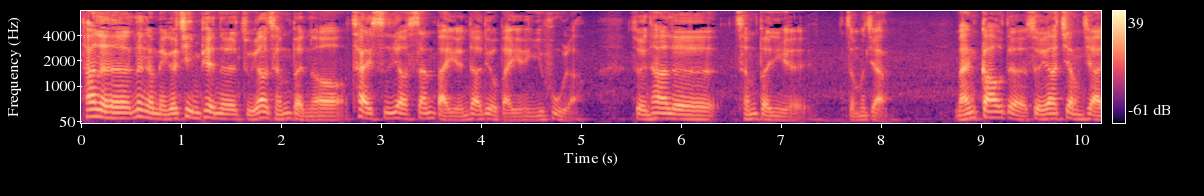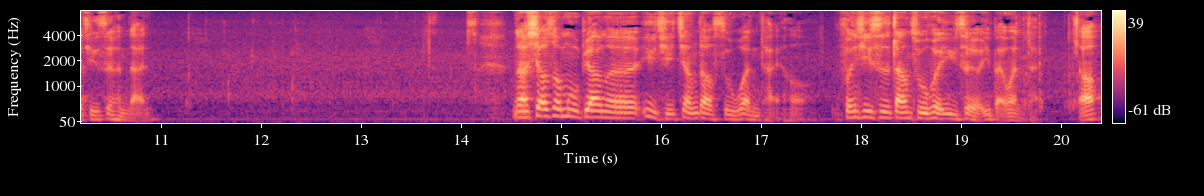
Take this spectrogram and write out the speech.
它的那个每个镜片的主要成本哦，蔡司要三百元到六百元一副了，所以它的成本也怎么讲，蛮高的，所以要降价其实很难。那销售目标呢，预期降到十五万台哈，分析师当初会预测有一百万台。好，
